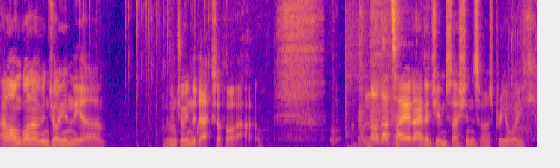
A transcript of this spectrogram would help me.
a long one. I'm enjoying the uh, I'm enjoying the deck so far. I'm not that tired. I had a gym session, so I was pretty awake.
